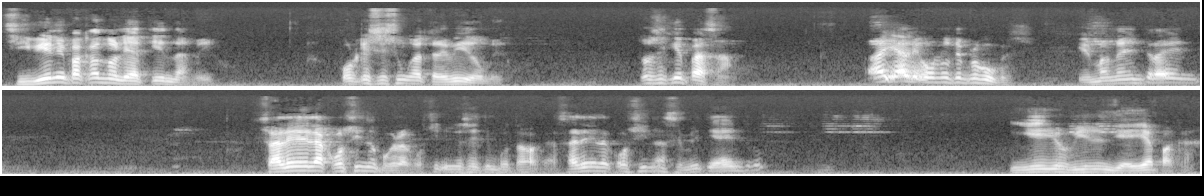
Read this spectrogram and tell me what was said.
Si viene para acá, no le atiendas, me. Porque ese es un atrevido, me. Entonces, ¿qué pasa? Ah, ya, le digo, no te preocupes. Mi hermana entra en... Sale de la cocina, porque la cocina en ese tiempo estaba acá. Sale de la cocina, se mete adentro y ellos vienen de allá para acá.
